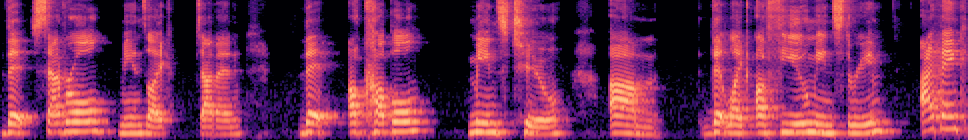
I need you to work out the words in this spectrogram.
that several means like seven, that a couple means two, um, that like a few means three. I think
